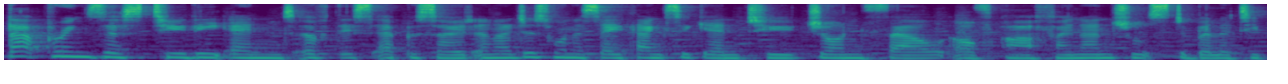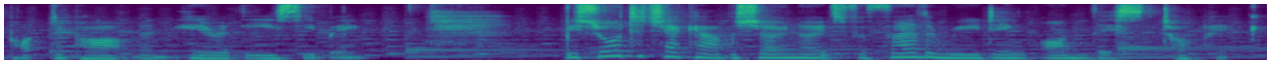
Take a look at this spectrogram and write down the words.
that brings us to the end of this episode, and I just want to say thanks again to John Fell of our Financial Stability Pot Department here at the ECB. Be sure to check out the show notes for further reading on this topic.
